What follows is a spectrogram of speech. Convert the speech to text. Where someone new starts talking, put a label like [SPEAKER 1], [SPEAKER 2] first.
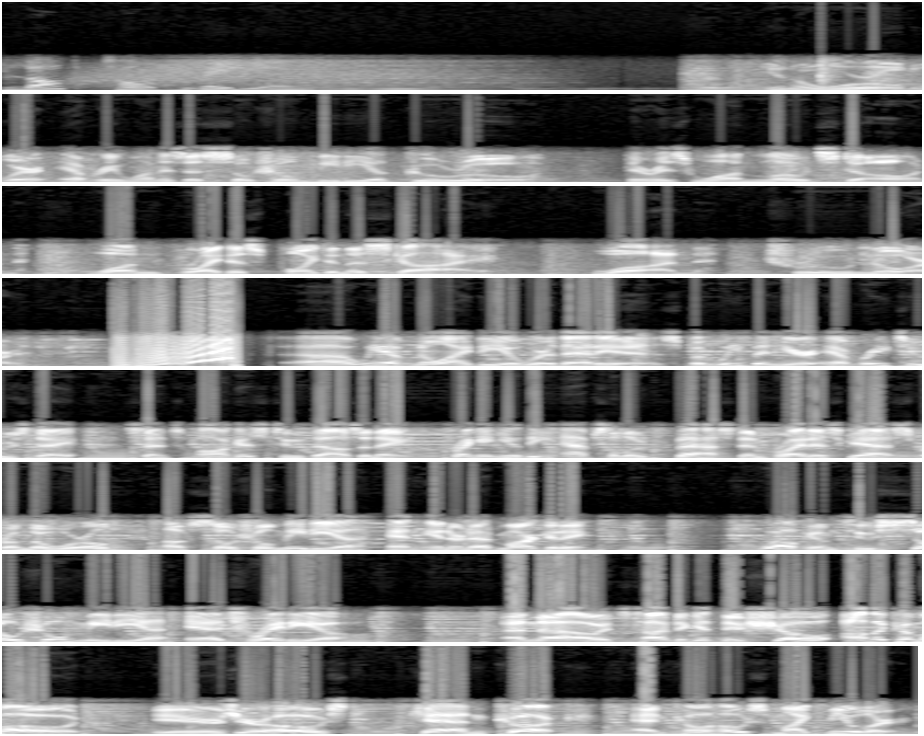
[SPEAKER 1] Blog Talk Radio.
[SPEAKER 2] In a world where everyone is a social media guru, there is one lodestone, one brightest point in the sky, one true north. Uh, we have no idea where that is, but we've been here every Tuesday since August 2008, bringing you the absolute best and brightest guests from the world of social media and internet marketing. Welcome to Social Media Edge Radio. And now it's time to get this show on the commode. Here's your host, Ken Cook, and co host Mike Mueller.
